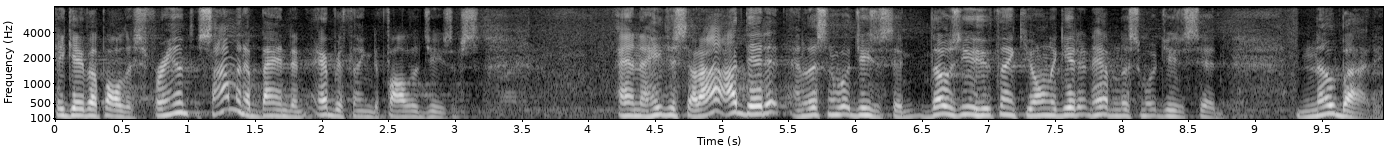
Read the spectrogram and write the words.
He gave up all his friends. Simon abandoned everything to follow Jesus. And he just said, I, I, did it. And listen to what Jesus said. Those of you who think you only get it in heaven, listen to what Jesus said. Nobody,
